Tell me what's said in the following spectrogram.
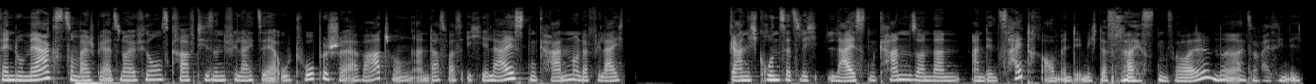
Wenn du merkst, zum Beispiel als neue Führungskraft, hier sind vielleicht sehr utopische Erwartungen an das, was ich hier leisten kann oder vielleicht gar nicht grundsätzlich leisten kann, sondern an den Zeitraum, in dem ich das leisten soll. Ne? Also weiß ich nicht,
